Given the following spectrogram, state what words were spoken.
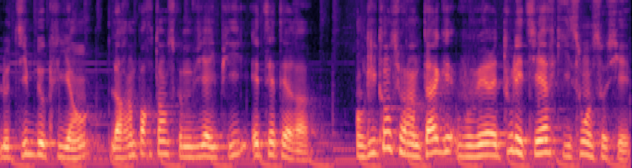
le type de client, leur importance comme VIP, etc. En cliquant sur un tag, vous verrez tous les tiers qui y sont associés.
